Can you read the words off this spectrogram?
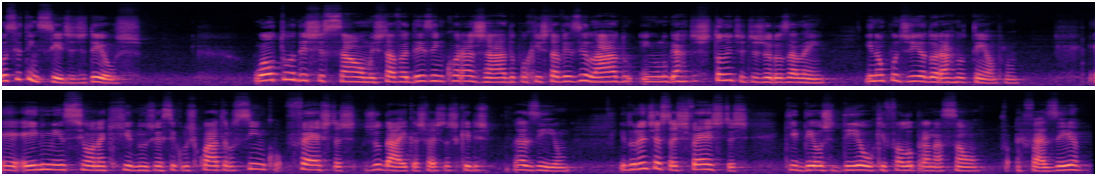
Você tem sede de Deus? O autor deste salmo estava desencorajado porque estava exilado em um lugar distante de Jerusalém e não podia adorar no templo. É, ele menciona aqui nos versículos 4 ou 5 festas judaicas, festas que eles faziam. E durante essas festas, que Deus deu, que falou para a nação fazer,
